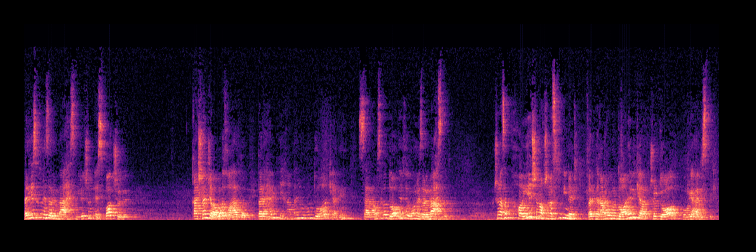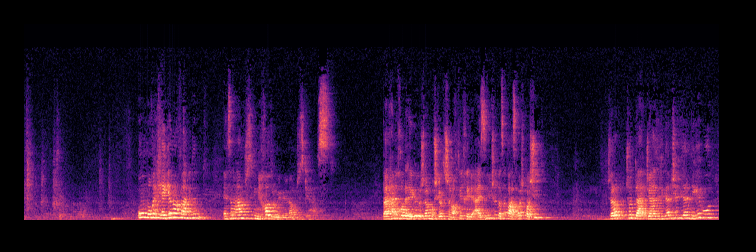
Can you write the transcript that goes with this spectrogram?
ولی کسی که نظر محض میره چون اثبات شده قشنگ جواب رو خواهد داد. برای همین پیغمبر رو دعا کردیم سرنماز دعا کنید که اون نظر محض بده چون اصلا پایه شناخت شناسی تو اینه. ولی پیغمبر اون دعا نمی‌کرد. چون دعا؟ اون حدیث بگه. اون موقع هگل هم فهمیده بود. انسان همون چیزی که می‌خواد رو می‌بینه اون چیزی که هست. برای همین خود هگل دچار مشکلات شناختی خیلی عظیمی شد. اصلا فلسفه‌اش پاشید. چرا؟ چون در جهت دیدنش دیدن دیگه بود.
